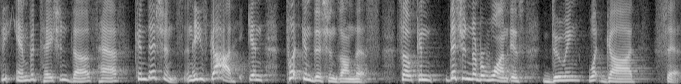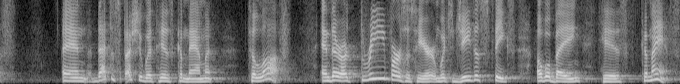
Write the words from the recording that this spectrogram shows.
the invitation does have conditions. And He's God, He can put conditions on this. So, condition number one is doing what God says. And that's especially with His commandment to love. And there are three verses here in which Jesus speaks of obeying his commands.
